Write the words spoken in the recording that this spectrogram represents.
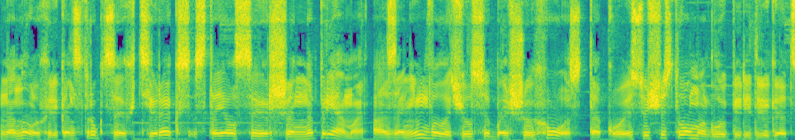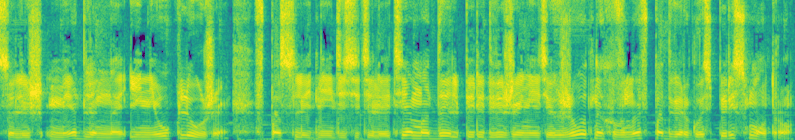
На новых реконструкциях Тирекс стоял совершенно прямо, а за ним волочился большой хвост, так Такое существо могло передвигаться лишь медленно и неуклюже. В последние десятилетия модель передвижения этих животных вновь подверглась пересмотру.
